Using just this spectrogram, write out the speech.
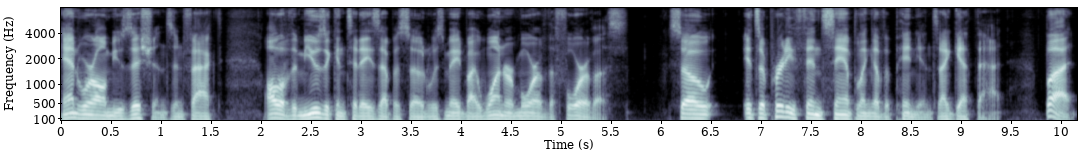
And we're all musicians. In fact, all of the music in today's episode was made by one or more of the four of us. So it's a pretty thin sampling of opinions, I get that. But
